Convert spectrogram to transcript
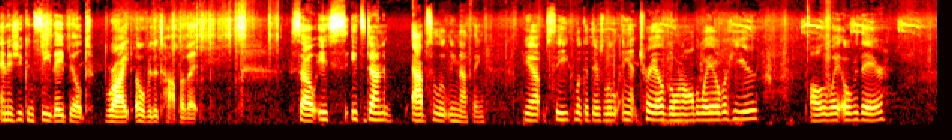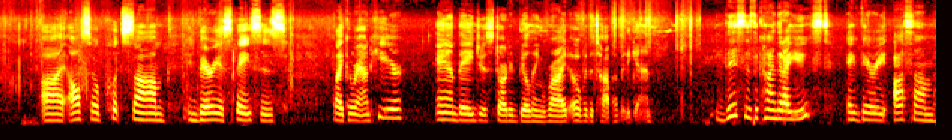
And as you can see, they built right over the top of it. So it's, it's done absolutely nothing. Yep, see, look at there's a little ant trail going all the way over here, all the way over there. I also put some in various spaces, like around here, and they just started building right over the top of it again. This is the kind that I used. A very awesome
